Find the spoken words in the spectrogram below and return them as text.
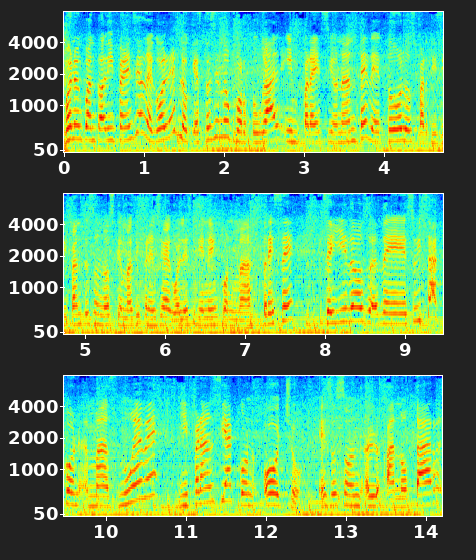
Bueno, en cuanto a diferencia de goles, lo que está haciendo Portugal, impresionante. De todos los participantes son los que más diferencia de goles tienen con más 13, seguidos de Suiza con más 9 y Francia con 8. Esos son anotar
